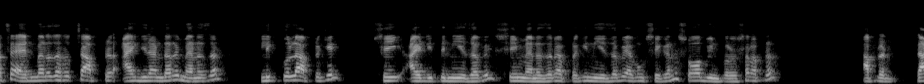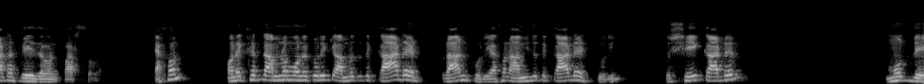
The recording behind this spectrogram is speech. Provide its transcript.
আচ্ছা অ্যাড ম্যানেজার হচ্ছে আপনার আইডির আন্ডারে ম্যানেজার ক্লিক করলে আপনাকে সেই আইডিতে নিয়ে যাবে, সেই ম্যানেজারে আপনাকে নিয়ে যাবে এবং সেখানে সব ইনফরমেশন আপনার আপনার ডাটা পেয়ে যাবেন পার্সোনাল এখন অনেক ক্ষেত্রে আমরা মনে করি কি, আমরা যদি কার্ড অ্যাড রান করি, এখন আমি যদি কার্ড অ্যাড করি, তো সেই কার্ডের মধ্যে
